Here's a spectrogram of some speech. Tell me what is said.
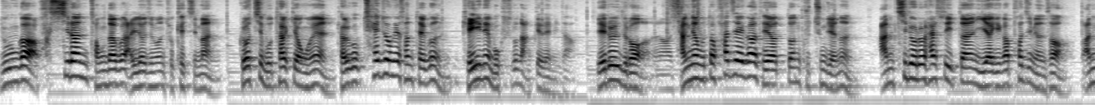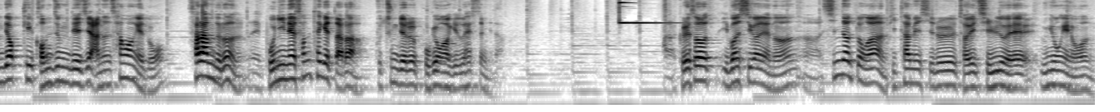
누군가 확실한 정답을 알려주면 좋겠지만 그렇지 못할 경우엔 결국 최종의 선택은 개인의 몫으로 남게 됩니다. 예를 들어 어, 작년부터 화제가 되었던 구충제는 암 치료를 할 수 있다는 이야기가 퍼지면서 완벽히 검증되지 않은 상황에도 사람들은 본인의 선택에 따라 구충제를 복용하기도 했습니다. 아, 그래서 이번 시간에는 어, 10년 동안 비타민 C를 저희 진료에 응용해온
